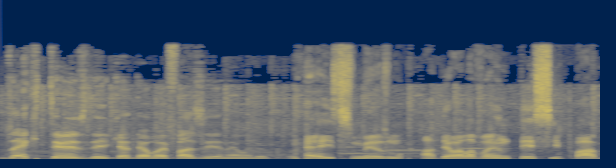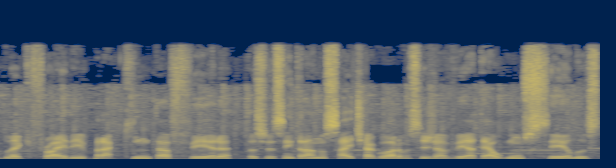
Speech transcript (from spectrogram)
Black Thursday que a Dell vai fazer, né, Maroto? É isso mesmo. A Dell ela vai antecipar Black Friday pra quinta-feira. Então, se você entrar no site agora, você já vê até alguns selos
